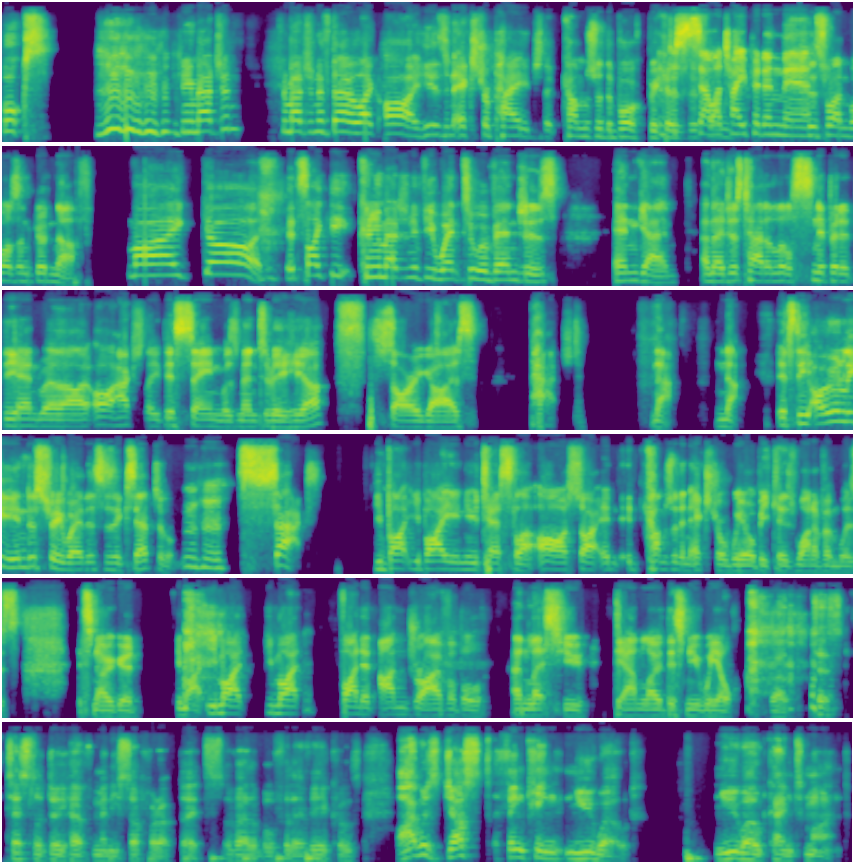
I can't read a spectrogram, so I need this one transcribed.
Books. Can you imagine? Can you imagine if they were like, oh, here's an extra page that comes with the book because Just this one, sellotape it in there. this one wasn't good enough. My God. It's like the can you imagine if you went to Avengers Endgame and they just had a little snippet at the end where they're like, oh, actually, this scene was meant to be here. Sorry, guys. Patched. Nah, nah. It's the only industry where this is acceptable. hmm Sucks. You buy you buy a new Tesla. Oh, sorry, it, it comes with an extra wheel because one of them was it's no good. You might you might you might find it undrivable unless you download this new wheel. Well, Tes- Tesla do have many software updates available for their vehicles. I was just thinking New World. New World came to mind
